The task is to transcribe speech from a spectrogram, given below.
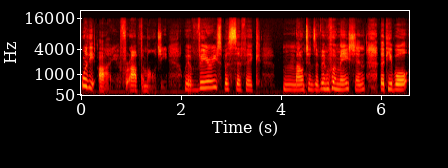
or the eye for ophthalmology. We have very specific mountains of inflammation that people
